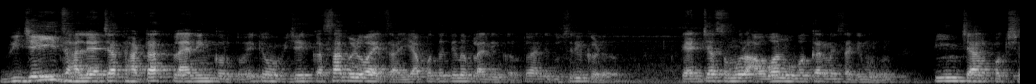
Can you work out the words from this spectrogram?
विजयी झाल्याच्या थाटात प्लॅनिंग करतोय किंवा विजय कसा मिळवायचा या पद्धतीनं प्लॅनिंग करतोय आणि दुसरीकडं त्यांच्यासमोर आव्हान उभं करण्यासाठी म्हणून तीन चार पक्ष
